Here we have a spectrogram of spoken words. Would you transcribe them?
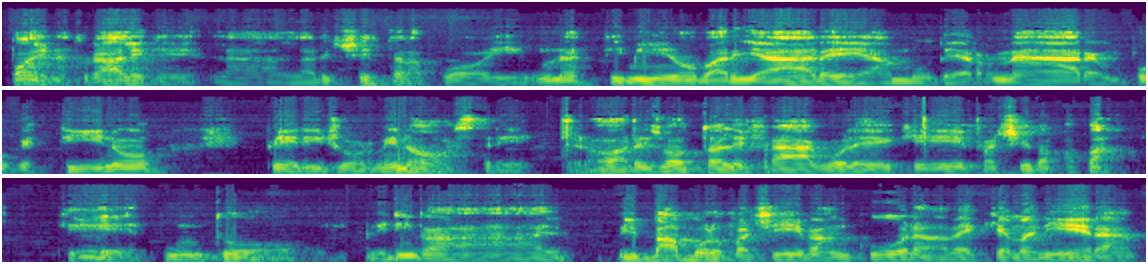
poi è naturale che la, la, ricetta la puoi un attimino variare e ammodernare un pochettino per i giorni nostri, però il risotto alle fragole che faceva papà, che mm. appunto veniva, il, il babbo lo faceva ancora alla vecchia maniera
